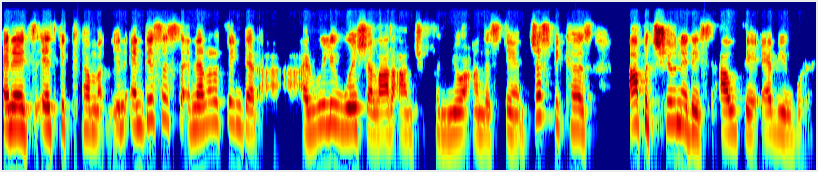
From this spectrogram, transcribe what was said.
and it's it's become and, and this is another thing that I really wish a lot of entrepreneurs understand just because opportunities out there everywhere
